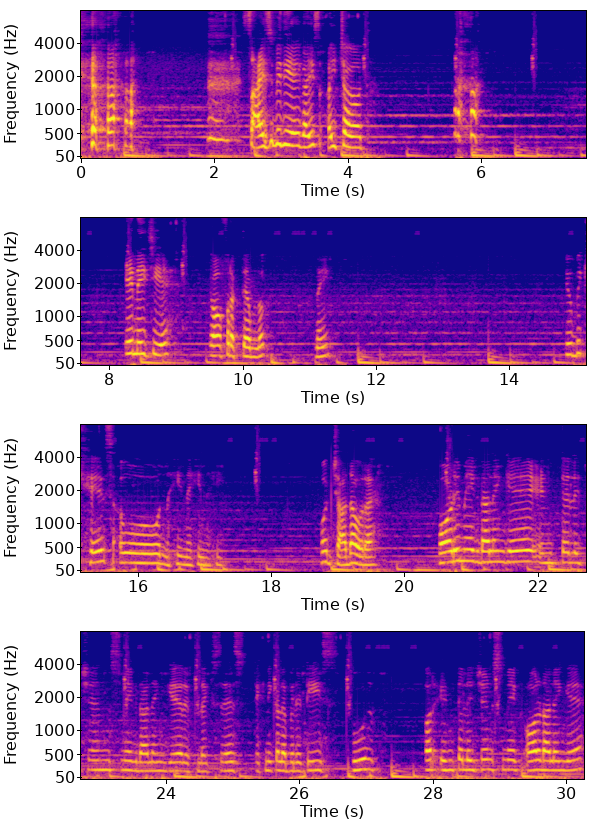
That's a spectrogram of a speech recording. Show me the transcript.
साइज़ भी दिए गाइस अच्छा बात। ये नहीं चाहिए। ऑफ़ रखते हैं हम लोग। नहीं? क्यूबिक हेयर्स ओ, नहीं नहीं नहीं। बहुत ज़्यादा हो रहा है। बॉडी में एक डालेंगे, इंटेलिजेंस में एक डालेंगे, रिफ्लेक्सेस, टेक्निकल एबिलिटीज, टूल, और इंटेलिजेंस में एक और डालेंगे,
